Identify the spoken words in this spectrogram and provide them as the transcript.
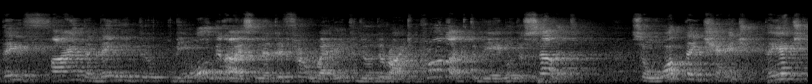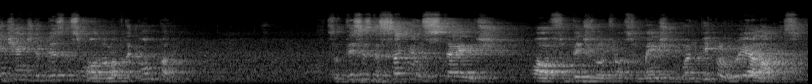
they find that they need to be organized in a different way to do the right product, to be able to sell it. So what they change, they actually change the business model of the company. So this is the second stage of digital transformation, when people realize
